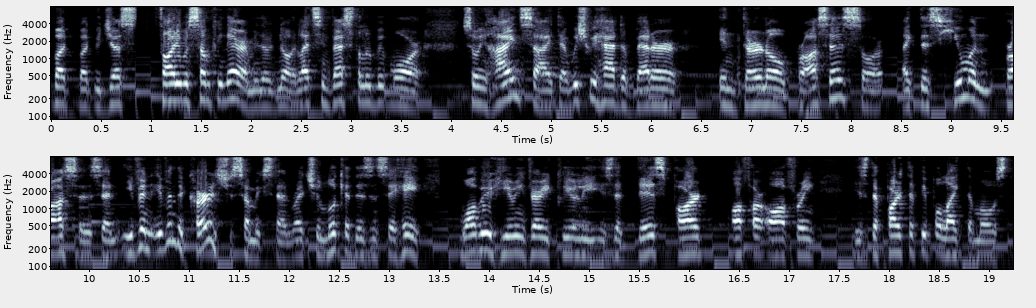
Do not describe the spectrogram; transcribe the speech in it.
but but we just thought it was something there. I mean no let's invest a little bit more. So in hindsight i wish we had a better internal process or like this human process and even even the courage to some extent right to look at this and say hey what we're hearing very clearly is that this part of our offering is the part that people like the most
